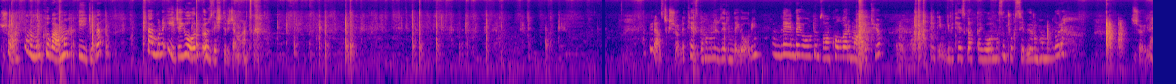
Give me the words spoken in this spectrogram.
Şu an unumun kıvamı iyi gibi. Ben bunu iyice yoğurup özleştireceğim artık. Birazcık şöyle tezgahımın üzerinde yoğurayım. Ben leğende yoğurduğum zaman kollarım ağrıtıyor. Dediğim gibi tezgahta yoğurmasını çok seviyorum hamurları. Şöyle.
